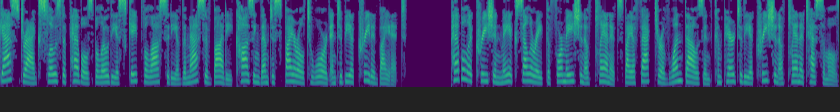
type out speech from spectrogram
Gas drag slows the pebbles below the escape velocity of the massive body causing them to spiral toward and to be accreted by it. Pebble accretion may accelerate the formation of planets by a factor of 1000 compared to the accretion of planetesimals,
